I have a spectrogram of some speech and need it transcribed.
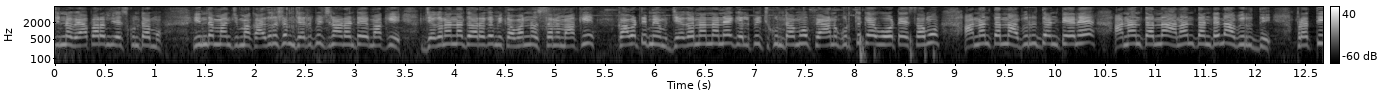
చిన్న వ్యాపారం చేసుకుంటాము. ఇంత మంచి మాకు అదృష్టం జరిపించినాడంటే మాకు జగనన్న ద్వారాగా మీకు అవన్నీ వస్తాను మాకు. కాబట్టి మేము జగన్ అన్ననే గెలిపించుకుంటాము ఫ్యాన్ గుర్తుకే ఓటేస్తాము. అనంతన్న అభివృద్ధి అంటేనే అనంతన్న అనంత అంటేనే అభివృద్ధి. ప్రతి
